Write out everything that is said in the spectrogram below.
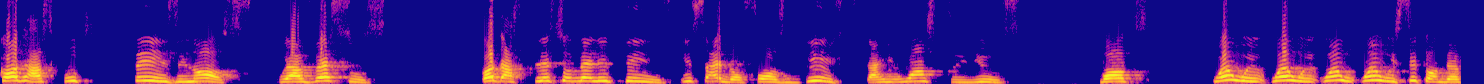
God has put things in us. We are vessels. God has placed so many things inside of us, gifts that He wants to use. But when we when we when, when we sit on the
